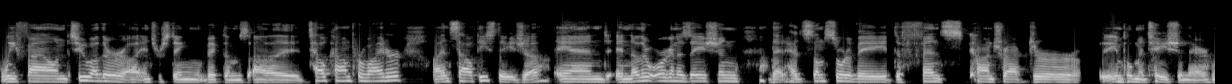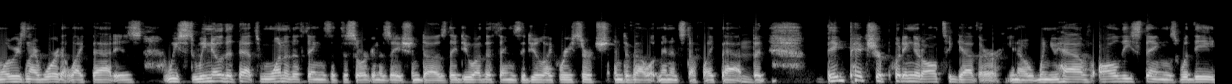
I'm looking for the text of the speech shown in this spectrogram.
we found two other uh, interesting victims: a telecom provider uh, in Southeast Asia and another organization that had some sort of a defense contractor implementation there. One reason I word it like that is we we know that that's one of the things that this organization does. They do other things. They do like research and development and stuff like that. Mm. But big picture, putting it all together, you know, when you have all these things, with the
